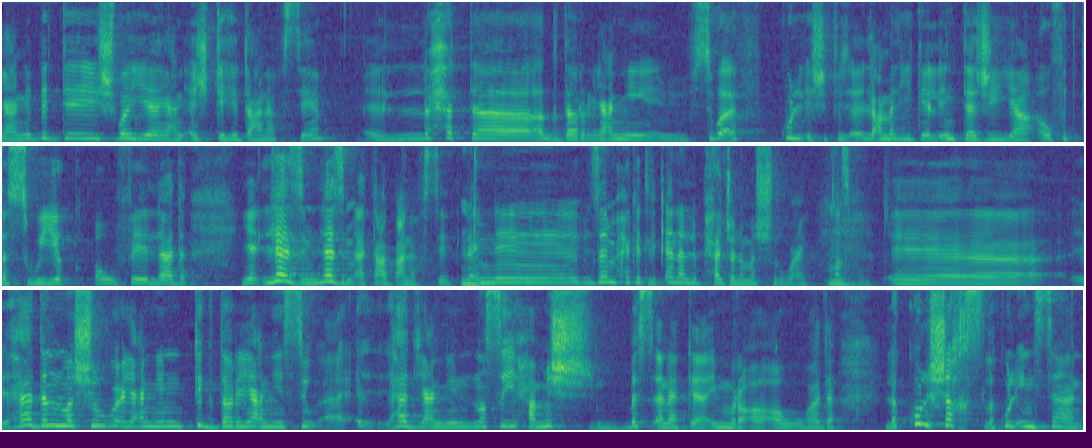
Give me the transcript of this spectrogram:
يعني بدي شوية يعني أجتهد على نفسي لحتى أقدر يعني سواء في كل شيء في العملية الإنتاجية أو في التسويق أو في هذا يعني لازم لازم أتعب على نفسي. نعم. لأن زي ما حكيت لك أنا اللي بحاجة لمشروعي. مزبوط آه هذا المشروع يعني تقدر يعني سو... هذه يعني نصيحة مش بس أنا كامرأة أو هذا. لكل شخص لكل إنسان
